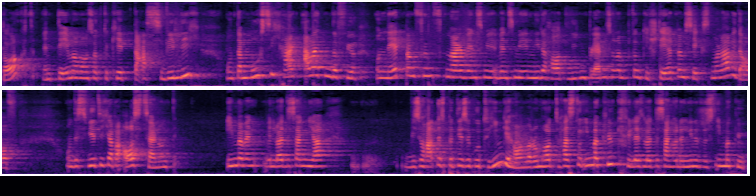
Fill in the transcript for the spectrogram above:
taugt, ein Thema, wo man sagt, okay, das will ich und dann muss ich halt arbeiten dafür und nicht beim fünften Mal, wenn es mir, wenn's mir in der Haut liegen bleiben, sondern dann stehe ich beim sechsten Mal auch wieder auf. Und es wird sich aber auszahlen und immer wenn, wenn Leute sagen, ja, wieso hat es bei dir so gut hingehauen? Warum hat, hast du immer Glück? Viele Leute sagen, Lina, du hast immer Glück.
